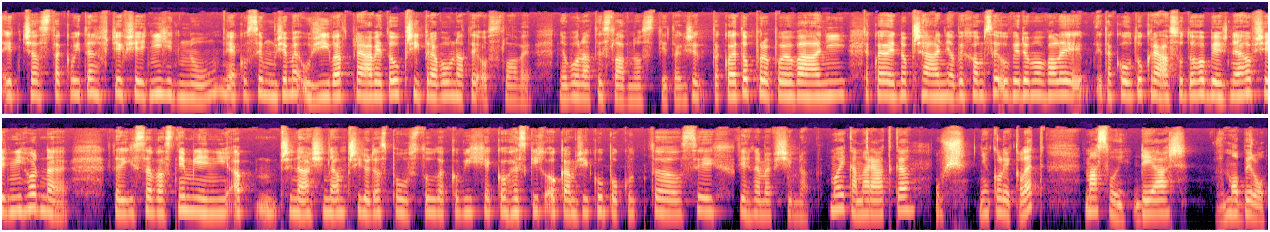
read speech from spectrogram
i čas takový ten v těch všedních dnů, jako si můžeme užívat právě tou přípravou na ty oslavy nebo na ty slavnosti. Takže takové to propojování, takové jedno přání, abychom si uvědomovali i takovou tu krásu toho běžného všedního dne, který se vlastně mění a přináší nám příroda spoustu takových jako hezkých okamžiků, pokud eh, si jich stihneme všimnout. Moje kamarádka už několik let má svůj diář v mobilu.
